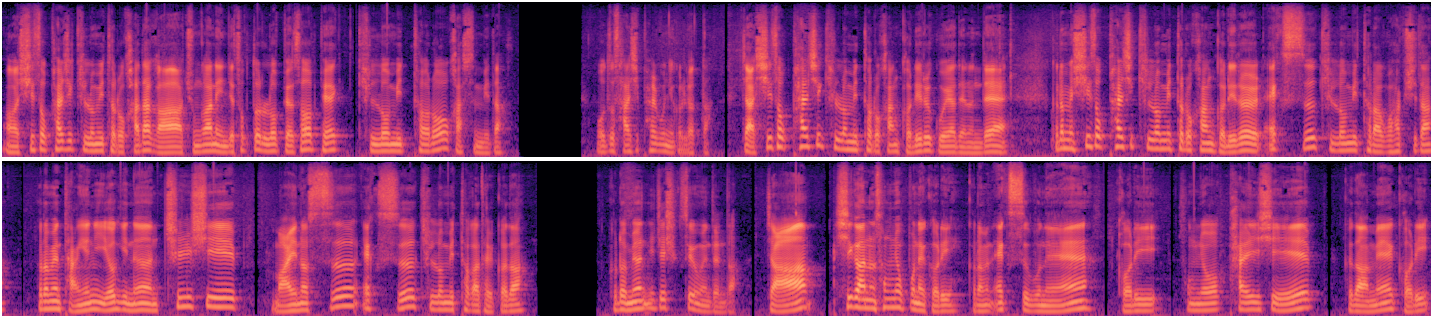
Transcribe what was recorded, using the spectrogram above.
어, 시속 80km로 가다가 중간에 이제 속도를 높여서 100km로 갔습니다. 모두 48분이 걸렸다. 자, 시속 80km로 간 거리를 구해야 되는데 그러면 시속 80km로 간 거리를 x km라고 합시다. 그러면 당연히 여기는 70 마이너스 x 킬로미터가 될 거다. 그러면 이제 식 세우면 된다. 자, 시간은 속력분의 거리. 그러면 x분의 거리 속력 80, 그 다음에 거리,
